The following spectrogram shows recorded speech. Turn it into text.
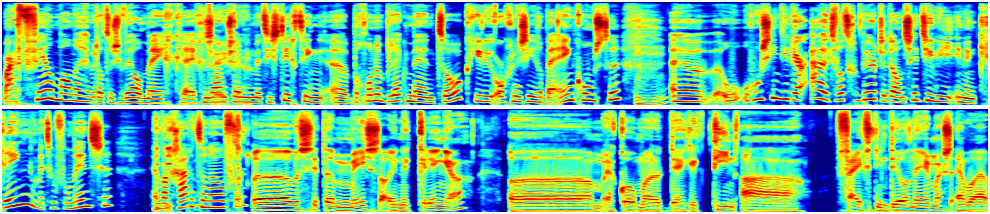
Maar veel mannen hebben dat dus wel meegekregen. En daarom Zeker. zijn jullie met die stichting eh, begonnen, Black Man Talk. Jullie organiseren bijeenkomsten. Mhm. Eh, hoe, hoe zien die eruit? Wat gebeurt er dan? Zitten jullie in een kring met hoeveel mensen? En waar gaat het dan over? Eh, we zitten meestal in een kring, ja. Ehm, er komen denk ik 10 à 15 deelnemers. En we,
